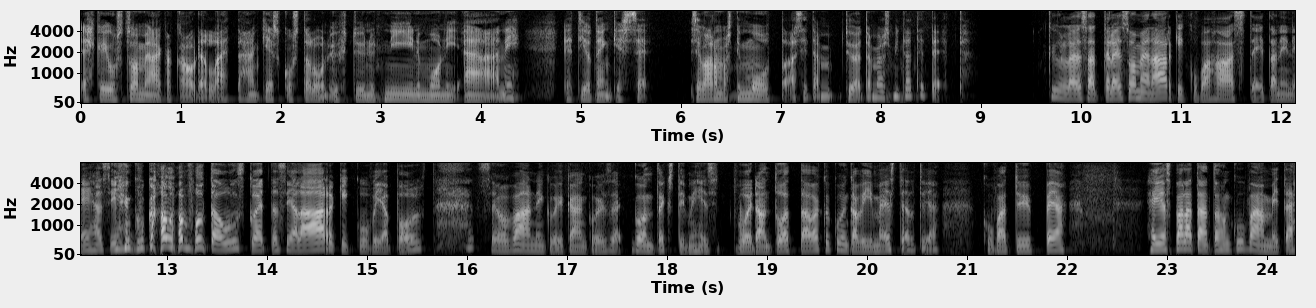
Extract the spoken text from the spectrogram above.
ehkä just someaikakaudella, että tähän keskusteluun yhtyy nyt niin moni ääni, että jotenkin se, se varmasti muuttaa sitä työtä myös, mitä te teette. Kyllä, jos ajattelee somen arkikuvahaasteita, niin eihän siihen kukaan lopulta usko, että siellä arkikuvia post. Se on vaan niin kuin ikään kuin se konteksti, mihin sit voidaan tuottaa vaikka kuinka viimeisteltyjä kuvatyyppejä. Hei, jos palataan tuohon kuvaan, mitä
